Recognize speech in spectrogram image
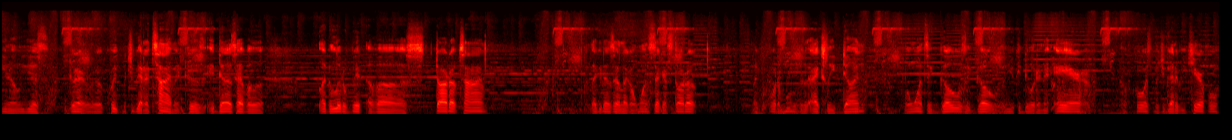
you know, you just do that real quick, but you got to time it because it does have a like a little bit of a startup time. Like it does have like a one second startup, like before the move is actually done. But once it goes, it goes. And you can do it in the air, of course, but you got to be careful.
